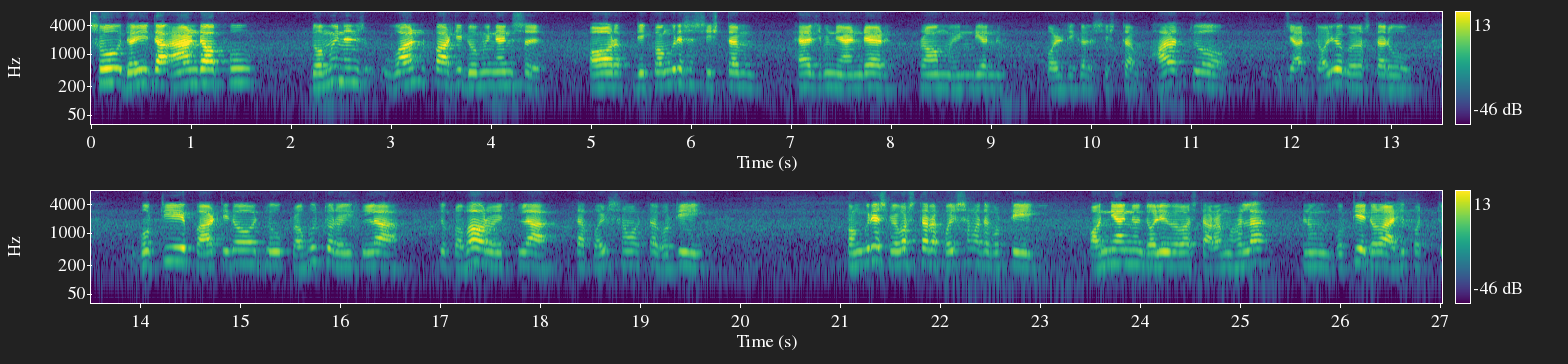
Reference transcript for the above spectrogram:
so there is the end of dominance one party dominance or the congress system has been ended from indian political system. ଭାରତୀୟ ଦଳୀୟ ବ୍ୟବସ୍ଥାରୁ ଗୋଟିଏ ପାର୍ଟିର ଯେଉଁ ପ୍ରଭୁତ୍ୱ ରହିଥିଲା ଯେଉଁ ପ୍ରଭାବ ରହିଥିଲା ତା ପରିସମତା ଘଟି କଂଗ୍ରେସ ବ୍ୟବସ୍ଥାର ପରିସମତା ଘଟି ଅନ୍ୟାନ୍ୟ ଦଳୀୟ ବ୍ୟବସ୍ଥା ଆରମ୍ଭ ହେଲା ତେଣୁ ଗୋଟିଏ ଦଳ ଆଧିପତ୍ୟ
